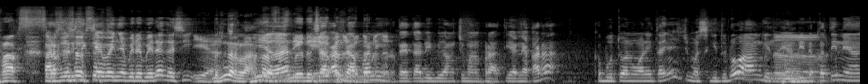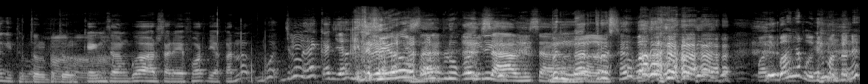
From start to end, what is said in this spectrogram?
Keras. karakteristik ceweknya beda-beda gak sih? Iya. Bener lah. Iya kan? Beda, Misalkan bener, nih, tadi bilang cuman perhatian ya karena kebutuhan wanitanya cuma segitu doang gitu yang dideketinnya gitu. Betul, loh. betul. Kayak misalnya gue harus ada effort ya karena gue jelek aja gitu. Iya, goblok aja. misal, misal. Benar terus Paling banyak loh dia mantannya.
